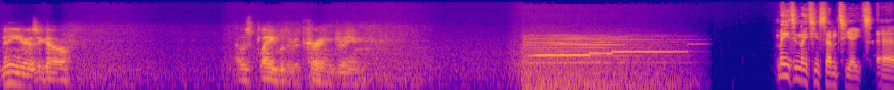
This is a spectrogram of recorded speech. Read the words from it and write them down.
Many years ago, I was plagued with a recurring dream. Made in 1978, uh,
